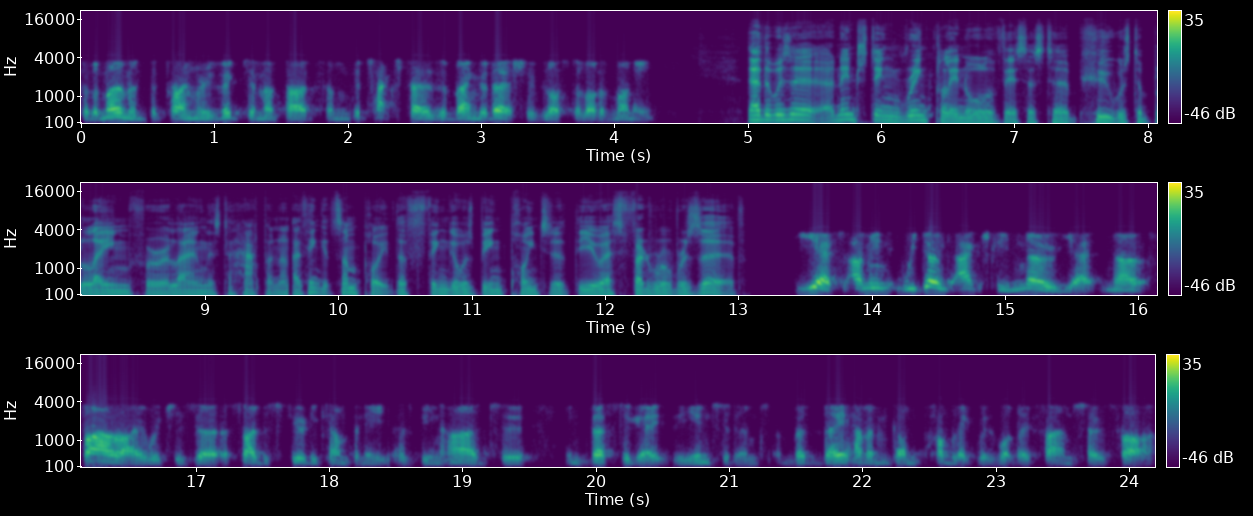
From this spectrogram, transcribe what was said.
for the moment, the primary victim, apart from the taxpayers of Bangladesh who've lost a lot of money. Now, there was a, an interesting wrinkle in all of this as to who was to blame for allowing this to happen. And I think at some point the finger was being pointed at the US Federal Reserve. Yes, I mean, we don't actually know yet. Now, FireEye, which is a, a cybersecurity company, has been hired to investigate the incident, but they haven't gone public with what they found so far.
